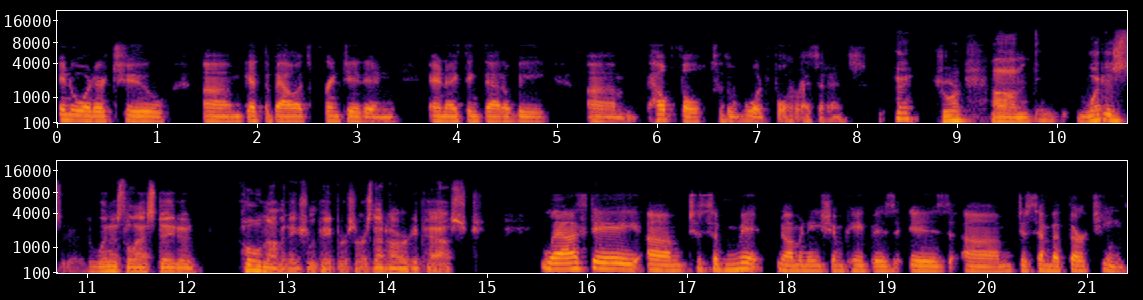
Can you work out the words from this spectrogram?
in order to um, get the ballots printed and, and I think that'll be um, helpful to the Ward Four residents. Okay, sure. Um, what is, when is the last day to pull nomination papers, or is that already passed? Last day um, to submit nomination papers is um, December thirteenth.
